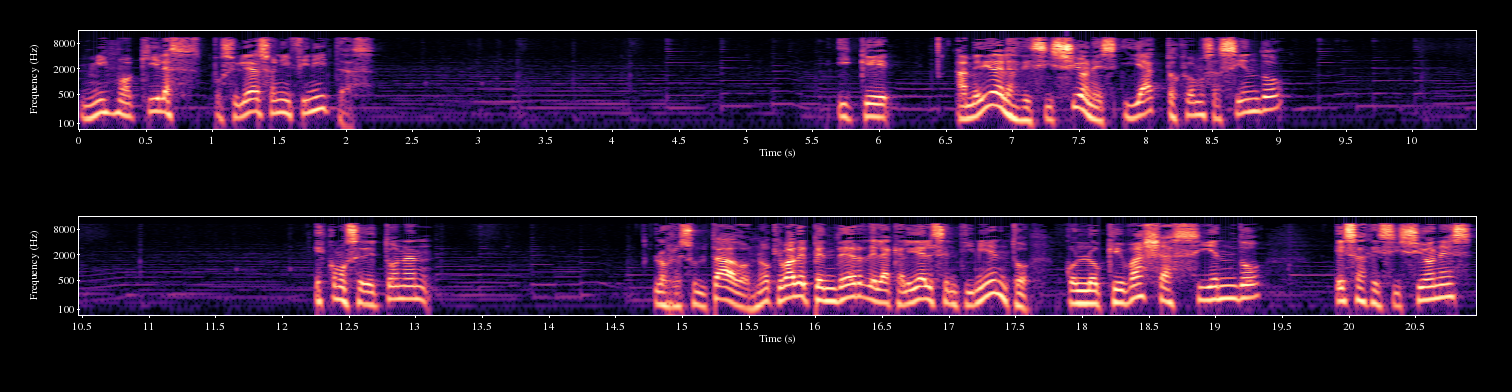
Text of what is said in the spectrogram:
mismo aquí las posibilidades son infinitas y que a medida de las decisiones y actos que vamos haciendo es como se detonan los resultados, ¿no? Que va a depender de la calidad del sentimiento con lo que vaya haciendo esas decisiones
